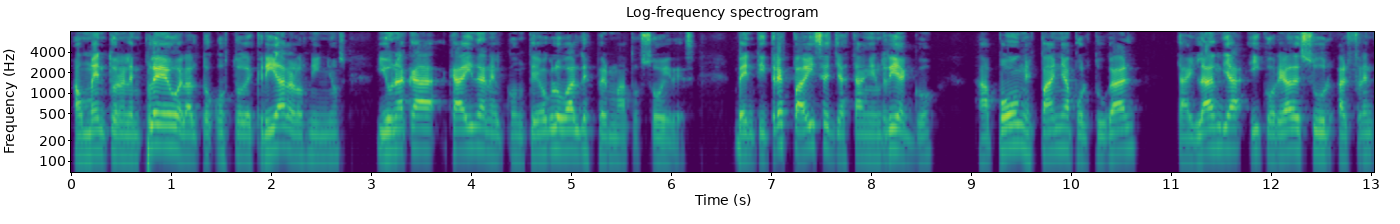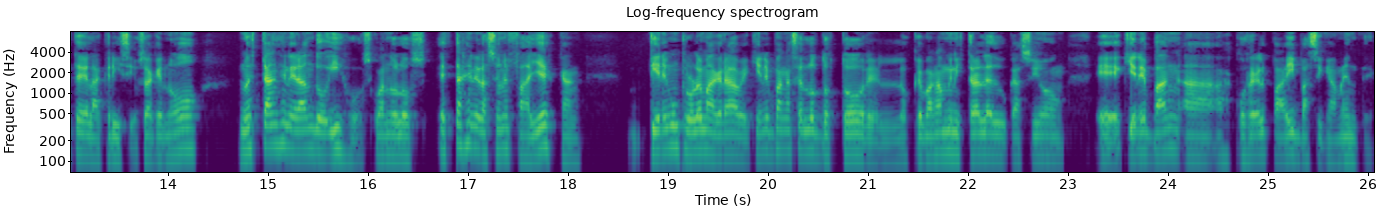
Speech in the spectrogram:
aumento en el empleo, el alto costo de criar a los niños y una ca caída en el conteo global de espermatozoides. 23 países ya están en riesgo. Japón, España, Portugal, Tailandia y Corea del Sur al frente de la crisis. O sea que no, no están generando hijos. Cuando los, estas generaciones fallezcan, tienen un problema grave. ¿Quiénes van a ser los doctores? Los que van a administrar la educación. Eh, ¿Quiénes van a, correr el país, básicamente?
